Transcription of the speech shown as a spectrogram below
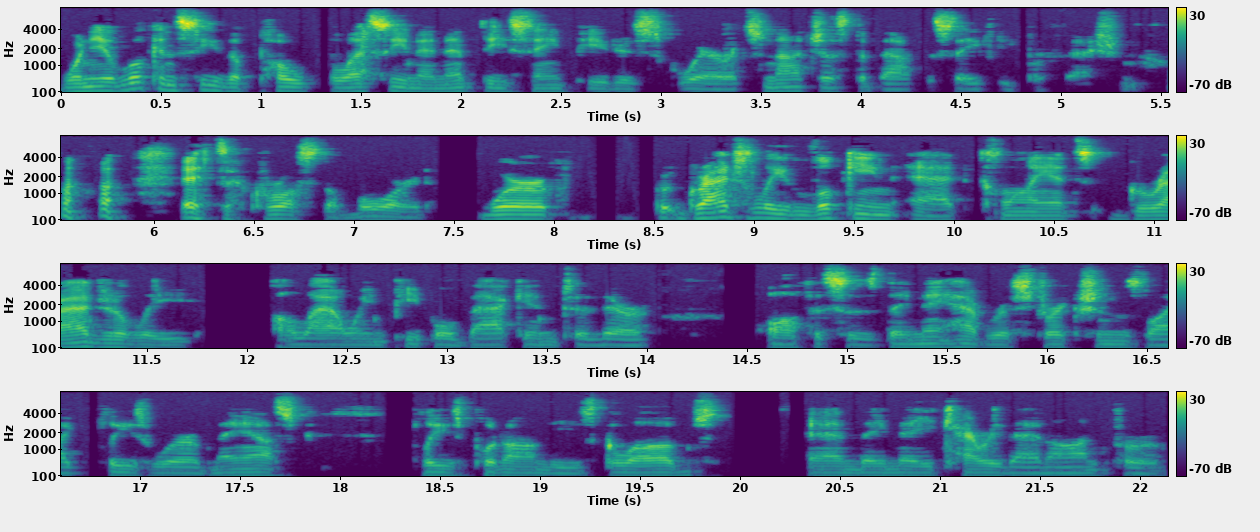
When you look and see the Pope blessing an empty St. Peter's Square, it's not just about the safety profession. it's across the board. We're gradually looking at clients gradually allowing people back into their offices, they may have restrictions like please wear a mask, please put on these gloves, and they may carry that on for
